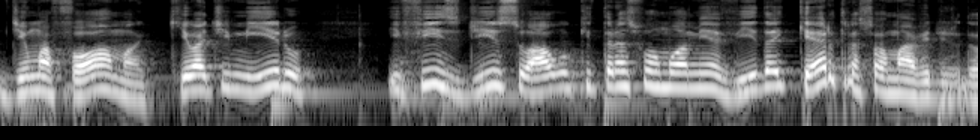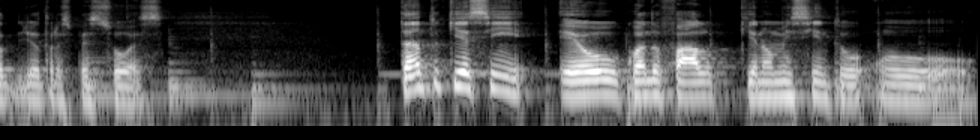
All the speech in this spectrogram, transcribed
de uma forma que eu admiro e fiz disso algo que transformou a minha vida e quero transformar a vida de outras pessoas. Tanto que, assim, eu, quando falo que não me sinto o,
